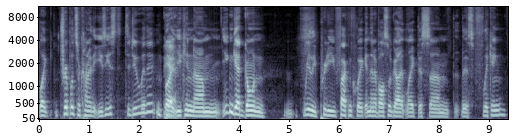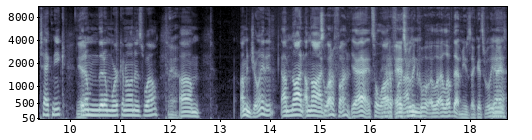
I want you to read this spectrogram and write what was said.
like triplets are kind of the easiest to do with it, but Yeah. you can um you can get going really pretty fucking quick. And then I've also got like this um th- this flicking technique yeah. that I'm that I'm working on as well. Yeah. Um, I'm enjoying it. I'm not. I'm not. It's a lot of fun. Yeah, it's a lot yeah, of fun. It's really I'm, cool. I, lo- I, love that music. It's really yeah, nice.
